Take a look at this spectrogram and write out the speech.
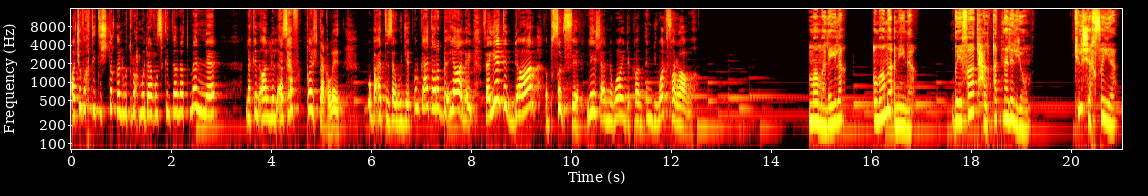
أشوف أختي تشتغل وتروح مدرس كنت أنا أتمنى. لكن أنا للأسف ما اشتغلت. وبعد تزوجت. وقعدت أربي عيالي. فجيت الدار بصدفة. ليش؟ لأنه وايد كان عندي وقت فراغ. ماما ليلى وماما أمينة ضيفات حلقتنا لليوم. كل شخصية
